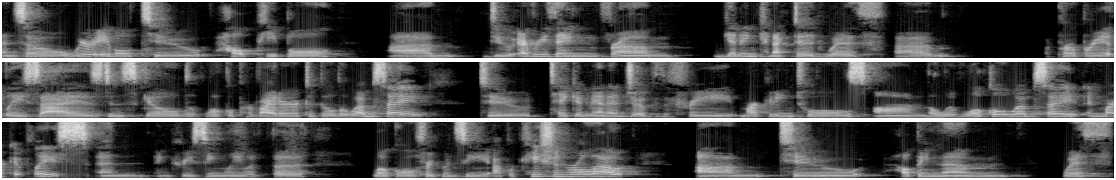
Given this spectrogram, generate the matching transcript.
And so we're able to help people um, do everything from getting connected with um, appropriately sized and skilled local provider to build a website to take advantage of the free marketing tools on the Live Local website and marketplace, and increasingly with the local frequency application rollout, um, to helping them with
